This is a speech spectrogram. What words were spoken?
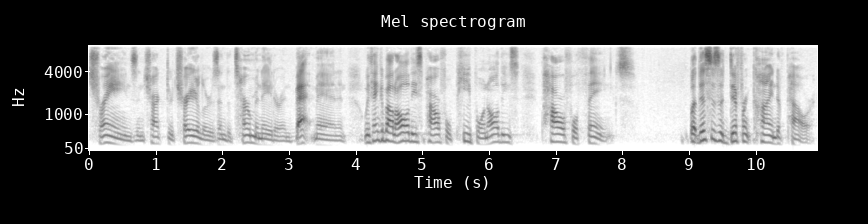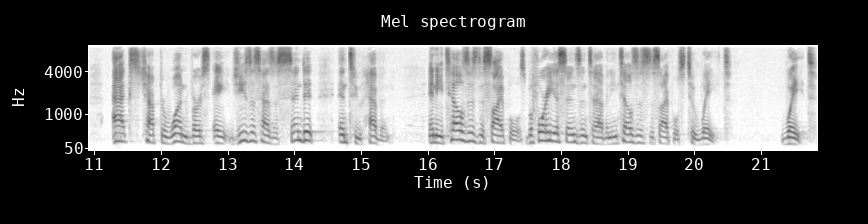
trains and tractor trailers and the Terminator and Batman. And we think about all these powerful people and all these powerful things. But this is a different kind of power. Acts chapter 1, verse 8 Jesus has ascended into heaven. And he tells his disciples, before he ascends into heaven, he tells his disciples to wait. Wait.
